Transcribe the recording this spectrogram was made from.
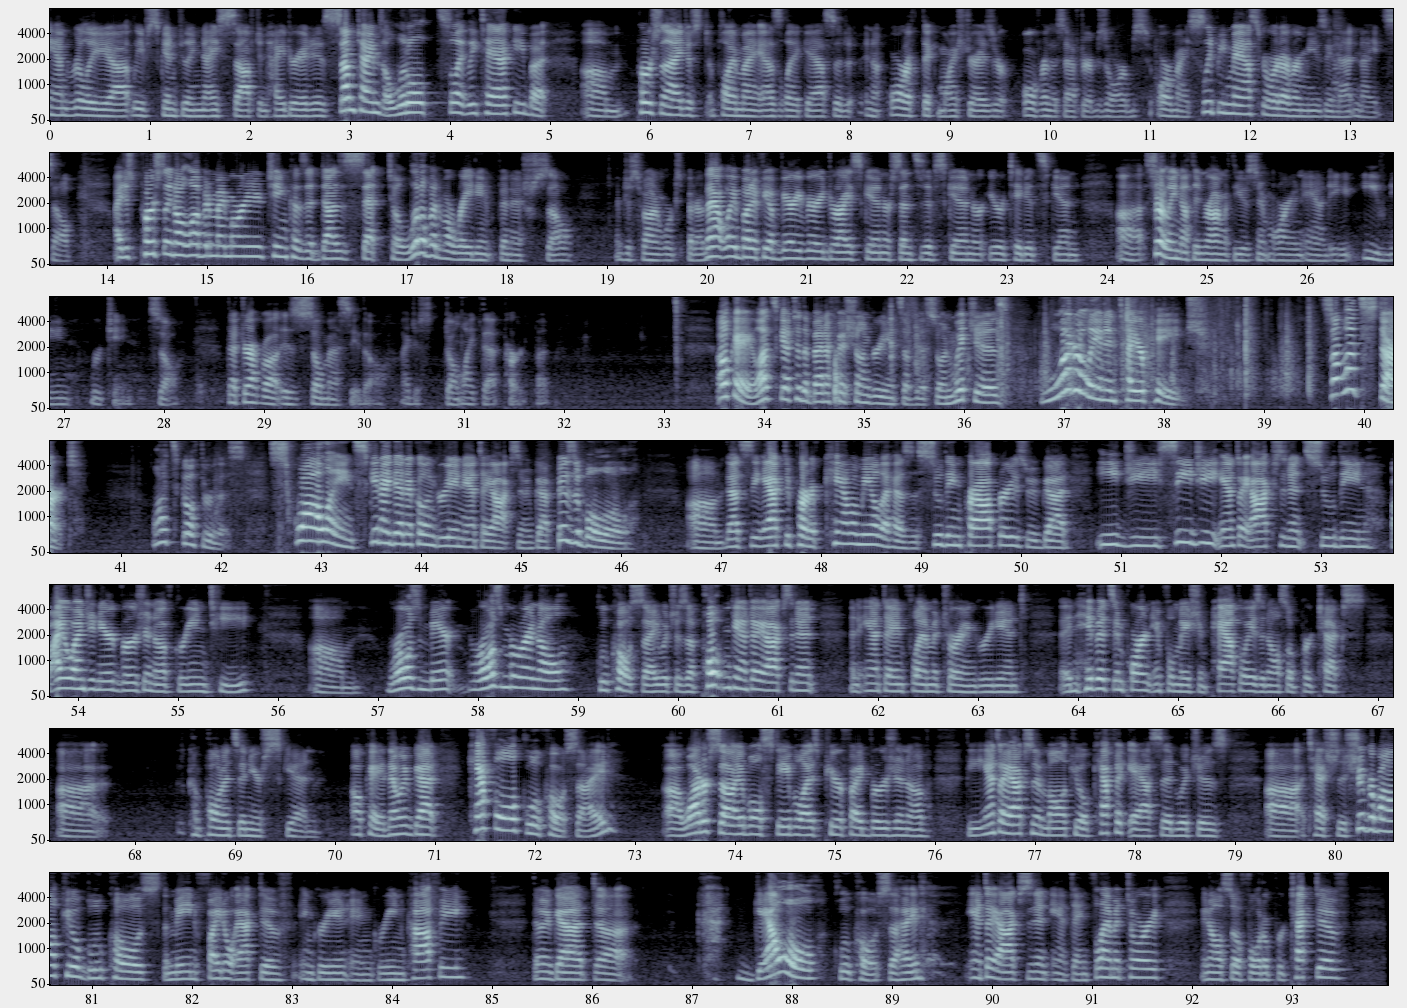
and really uh, leaves skin feeling nice, soft, and hydrated. Is sometimes a little slightly tacky, but um, personally, I just apply my azelaic acid a, or a thick moisturizer over this after it absorbs, or my sleeping mask or whatever I'm using that night. So I just personally don't love it in my morning routine because it does set to a little bit of a radiant finish. So I've just found it works better that way. But if you have very, very dry skin or sensitive skin or irritated skin, uh, certainly nothing wrong with using it morning and e- evening routine. So that dropout is so messy, though. I just don't like that part. But okay, let's get to the beneficial ingredients of this one, which is literally an entire page. So let's start. Let's go through this. Squalane, skin identical ingredient antioxidant. We've got bisabolol, um, that's the active part of chamomile that has the soothing properties. We've got EGCG, antioxidant soothing, bioengineered version of green tea. Um, rosmar- rosmarinol glucoside, which is a potent antioxidant, an anti-inflammatory ingredient, inhibits important inflammation pathways and also protects uh, components in your skin. Okay, then we've got caffeol glucoside, uh, water-soluble, stabilized, purified version of the antioxidant molecule caffeic acid, which is uh, attached to the sugar molecule, glucose, the main phytoactive ingredient in green coffee. Then we've got uh, gallol glucoside, antioxidant, anti-inflammatory, and also photoprotective.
